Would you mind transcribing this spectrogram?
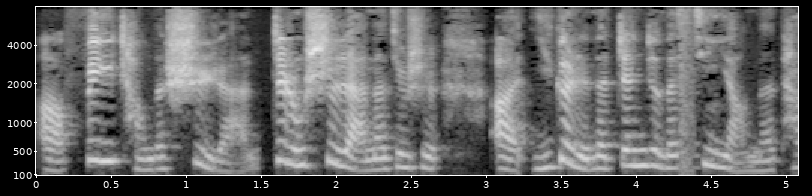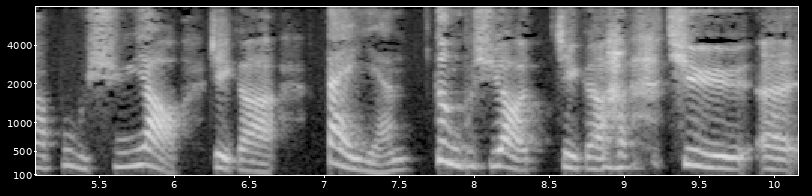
啊非常的释然。这种释然呢，就是啊一个人的真正的信仰呢，他不需要这个。代言更不需要这个 去呃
